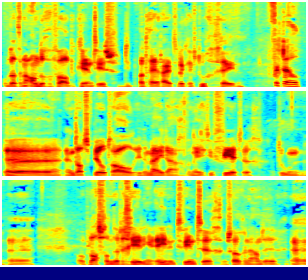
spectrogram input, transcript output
Omdat er een ander geval bekend is, wat hij ruiterlijk heeft toegegeven. Vertel. Uh, en dat speelt al in de meidagen van 1940... toen uh, op last van de regering 21 zogenaamde... Uh,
